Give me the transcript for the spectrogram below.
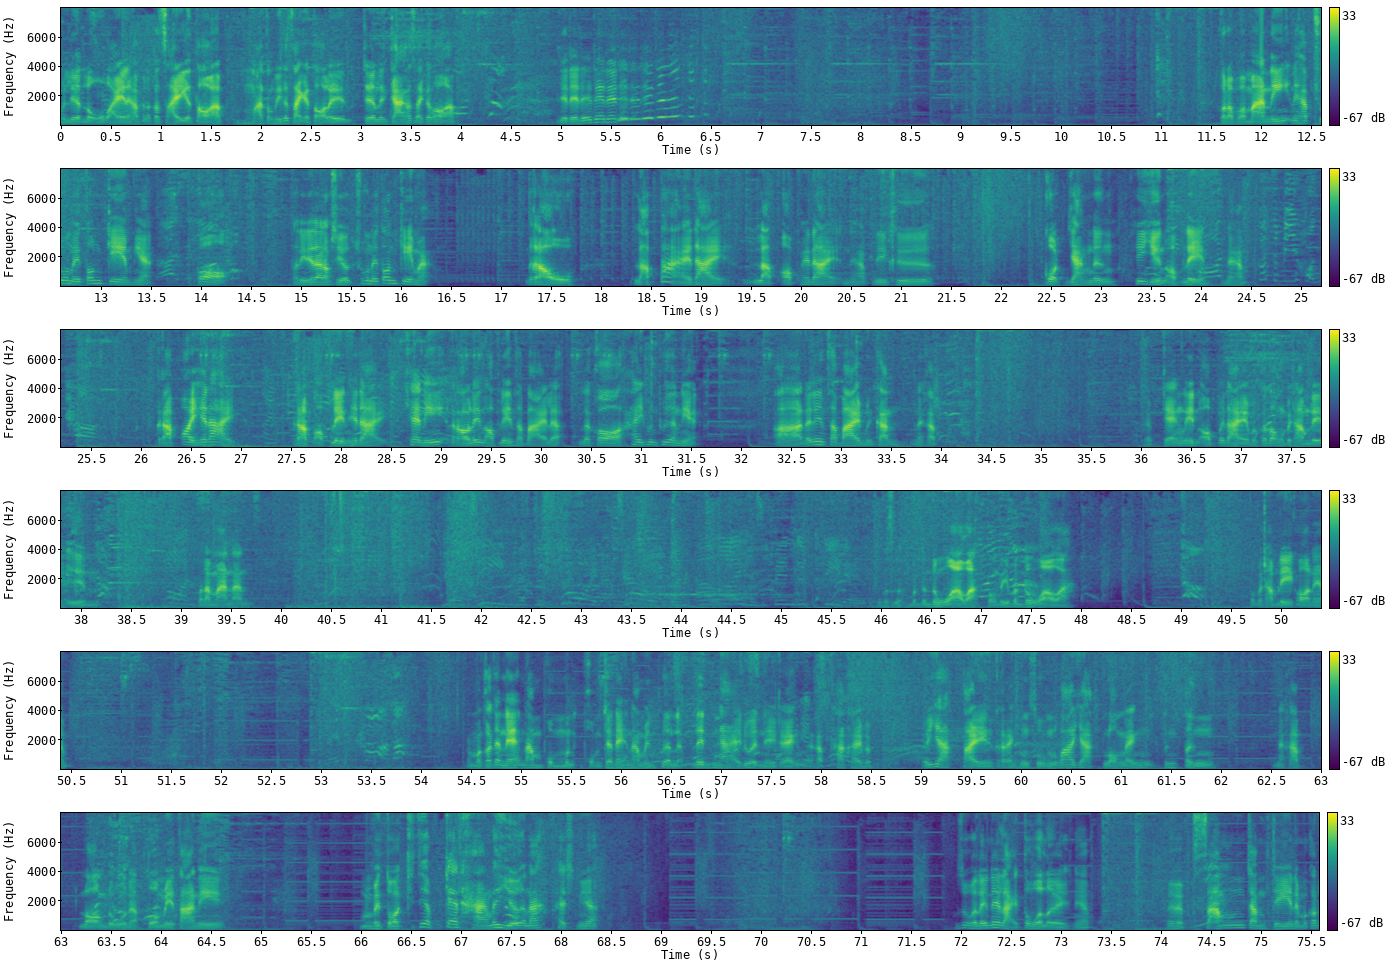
มันเลือดโลไว้นะครับ แล้วก็ใส่กันต่อครับ มาตรงนี้ก็ใส่กันต่อเลย เจอเลนกลางก็ใส่กันต่อครับ เดี๋ยวเดี๋ยวเดี๋ยวเดี๋ยวเดี๋ยวเดี๋ยวเดี๋ยวก็ประมาณนี้นะครับ ช่วงในต้นเกมเนี่ย ก็ตอนนี้ได้รับเชียร์ช่วงในต้นเกมอะเรารับป่าให้ได้ รับออฟให้ได้นะครับ นี่คือกฎอย่างหนึ่งที่ยืนออฟเลนนะครับ รับอ้อยให้ได้ รับออฟเลนให้ได้ แค่นี้เราเล่นออฟเลนสบายแล้ว แล้วก็ให้เพื่อนๆเนี่ยได้เล่นสบายเหมือนกันนะครับแบบแก๊งเลนออฟไม่ได้ มันก็ต้องไปทำเลนอื่น ประมาณนั้น มันนัวว่ะ ตรงนี้มันนัวว่ะต้องไปทำเลก่อนนะครับ มันก็จะแนะนำผมผมจะแนะนำให้เพื่อนแบบเล่นง่ายด้วยในแรงนะครับ ถ้าใครแบบอยากไต่แรงสูงๆหรือว่าอยากลองแรงตึงๆนะครับ ลองดูนะตัวเมตานี่ มันเป็นตัวที่แบบแก้ทางได้เยอะนะแพชเนี้ยรู้สึกว่าเล่นได้หลายตัวเลยนะครับไม่แบบซ้ำจำเจเนี่ยมันก็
